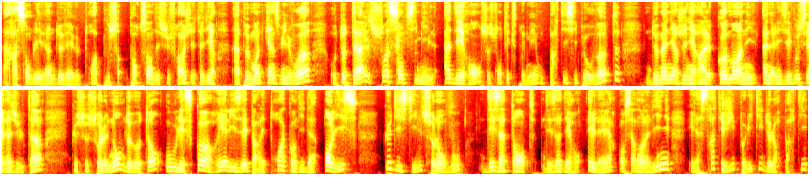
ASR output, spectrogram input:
a rassemblé 22,3% des suffrages, c'est-à-dire un peu moins de 15 000 voix. Au total, 66 000 adhérents se sont exprimés, ont participé au vote. De manière générale, comment analysez-vous ces résultats? Que ce soit le nombre de votants ou les scores réalisés par les trois candidats en lice, que disent-ils, selon vous, des attentes des adhérents LR concernant la ligne et la stratégie politique de leur parti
